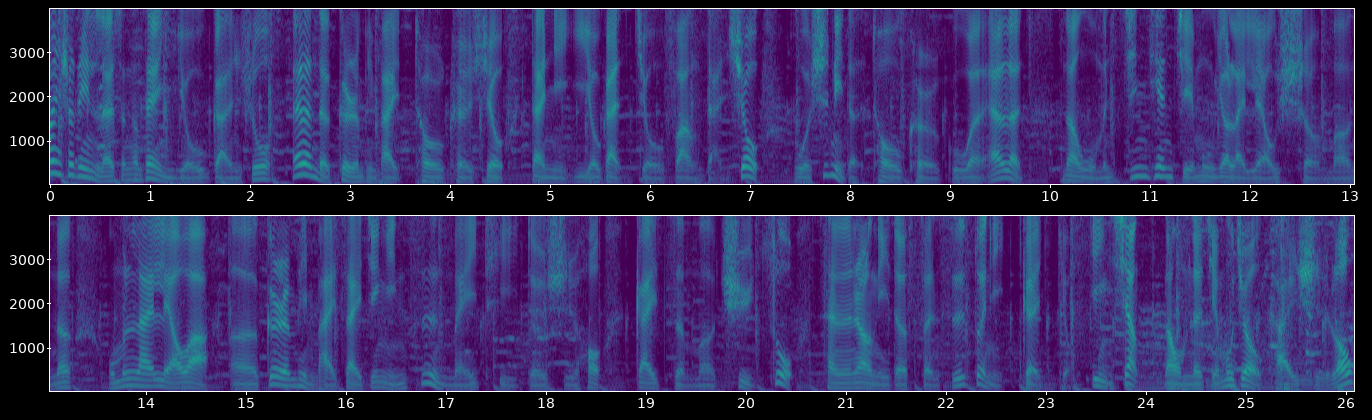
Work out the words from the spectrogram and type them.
欢迎收听 Lesson Content 有感说 Allen 的个人品牌 Talker Show，带你一有感就放胆秀。我是你的 Talker 顾问 Allen。那我们今天节目要来聊什么呢？我们来聊啊，呃，个人品牌在经营自媒体的时候该怎么去做，才能让你的粉丝对你更有印象？那我们的节目就开始喽。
